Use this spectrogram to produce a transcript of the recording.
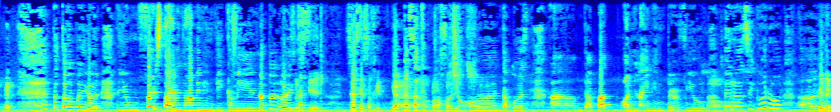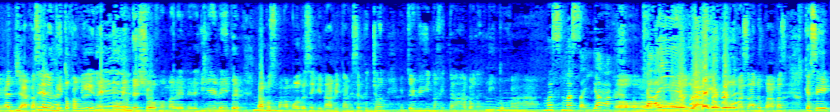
Totoo po yun. Yung first time namin hindi kami natuloy Sa kasi sked- nagkasakit ka. Nagkasakit pa ako siya. noon. Tapos um, dapat online interview. Oo. Pero siguro uh, Pinag-adya. Kasi pinag- nandito kami ngayon. I'm Yes. doing the show Mama Rene here later. Tapos mga models na ginamit namin. Sabi ko, John, interviewin na kita habang nandito ka ha. Mas masaya. Oo, live. oo, live. Mas ano pa, mas kasi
